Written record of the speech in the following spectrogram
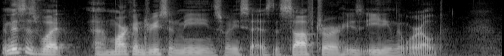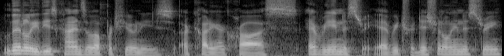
And this is what uh, Marc Andreessen means when he says the software is eating the world. Literally, these kinds of opportunities are cutting across every industry, every traditional industry,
